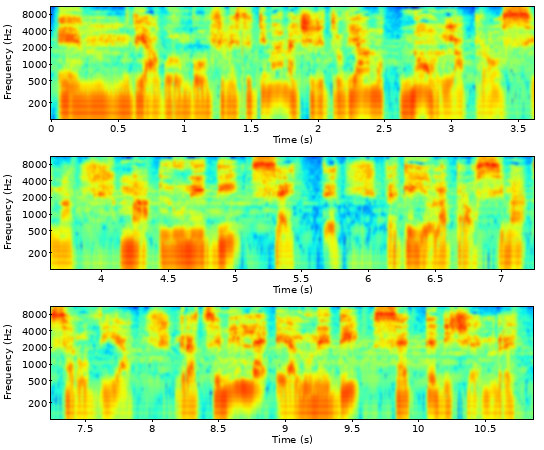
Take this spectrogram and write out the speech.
E mm, vi auguro un buon fine settimana e ci ritroviamo non la prossima, ma lunedì 7, perché io la prossima sarò via. Grazie mille e a lunedì 7 dicembre.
